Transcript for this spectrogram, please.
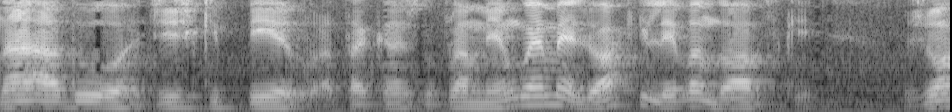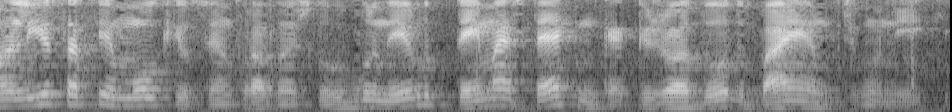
Narrador diz que Pedro, atacante do Flamengo, é melhor que Lewandowski. jornalista afirmou que o centroavante do rubro-negro tem mais técnica que o jogador do Bayern de Munique.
